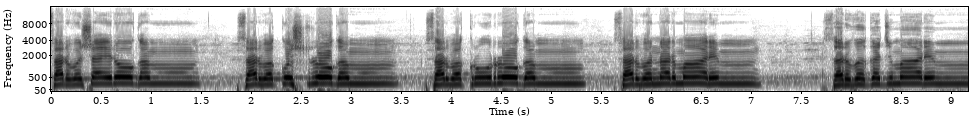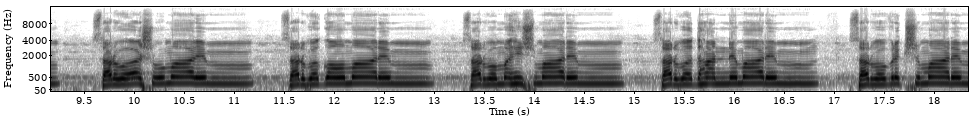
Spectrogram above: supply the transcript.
सर्वक्षयरोगं सर्वकुष्ठरोगं सर्वक्रूररोगं सर्वनरमारिं सर्वगजमारिं सर्व अश्वमारिम सर्व गौमारिम सर्व महिष्मारिम सर्व धान्यमारिम सर्व वृक्षमारिम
